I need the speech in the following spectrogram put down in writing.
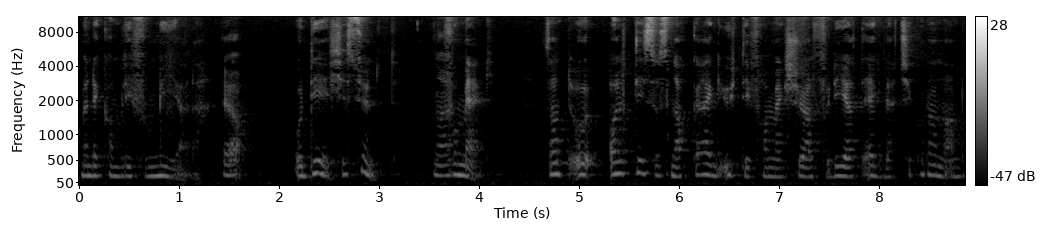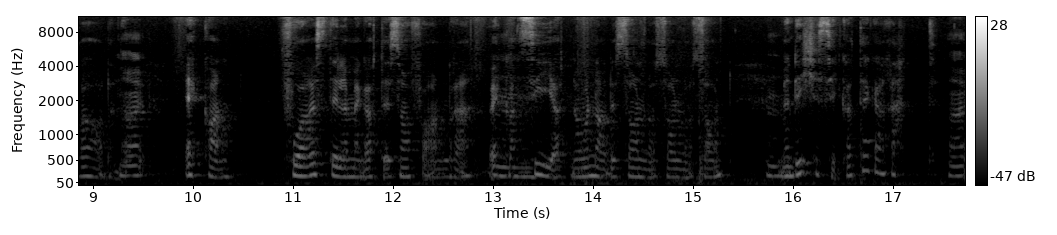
men det kan bli for mye av det. Ja. Og det er ikke sunt for meg. Sant? Og alltid så snakker jeg ut ifra meg sjøl, fordi at jeg vet ikke hvordan andre har det. Nei. Jeg kan forestille meg at det er sånn for andre, og jeg kan Mm. si at noen har det sånn og sånn og sånn, Mm. men det er ikke sikkert jeg har rett. Nei.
